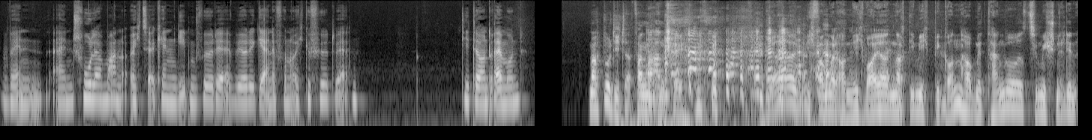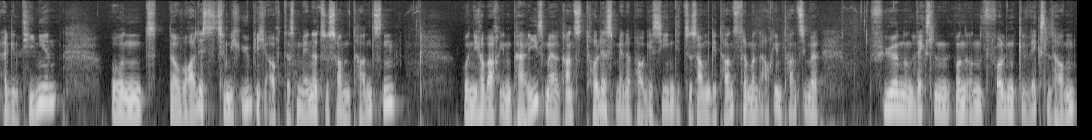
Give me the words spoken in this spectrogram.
wenn ein schwuler Mann euch zu erkennen geben würde, er würde gerne von euch geführt werden? Dieter und Raimund. Mach du, Dieter, fang mal an. Ja, ich fange mal an. Ich war ja, nachdem ich begonnen habe mit Tango, ziemlich schnell in Argentinien. Und da war das ziemlich üblich auch, dass Männer zusammen tanzen. Und ich habe auch in Paris mal ein ganz tolles Männerpaar gesehen, die zusammen getanzt haben und auch im Tanz immer führen und wechseln und, und folgend gewechselt haben.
